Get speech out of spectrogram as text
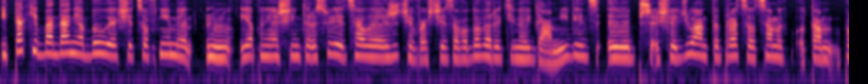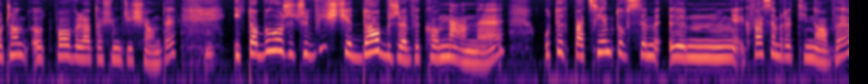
I takie badania były, jak się cofniemy, mm, ja ponieważ się interesuję całe życie właściwie zawodowe retinoidami, więc y, prześledziłam te prace od samych, tam, począt, od połowy lat 80. i to było rzeczywiście dobrze wykonane u tych pacjentów z tym ym, kwasem retinowym,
